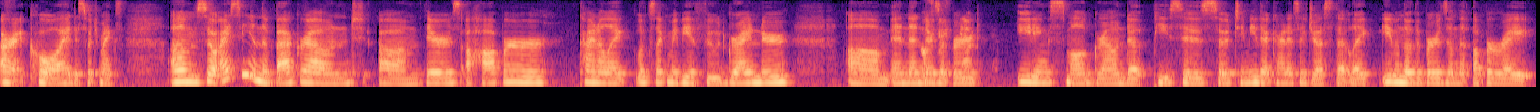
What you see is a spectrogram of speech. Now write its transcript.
All right, cool. I had to switch mics. Um, so I see in the background, um, there's a hopper, kind of like looks like maybe a food grinder, um, and then there's a Okay, yeah. bird eating small ground up pieces. So to me, that kind of suggests that like even though the birds on the upper right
